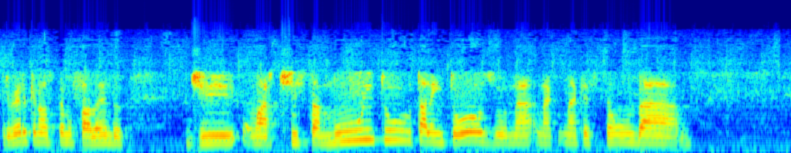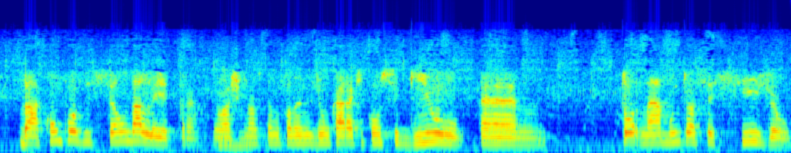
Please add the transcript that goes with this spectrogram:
Primeiro que nós estamos falando de um artista muito talentoso na, na, na questão da da composição da letra. Eu uhum. acho que nós estamos falando de um cara que conseguiu é, tornar muito acessível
